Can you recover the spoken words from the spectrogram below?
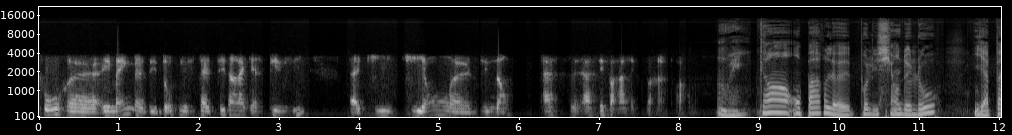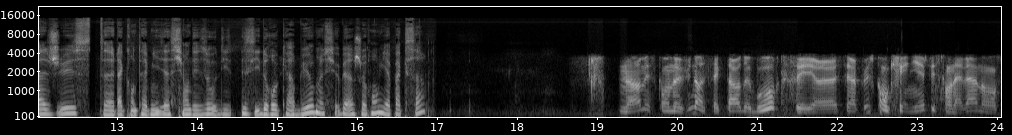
pour et même d'autres municipalités dans la Gaspésie qui, qui ont dit non à, ces forages exploratoires. Oui. Quand on parle pollution de l'eau, il n'y a pas juste la contamination des eaux des hydrocarbures, Monsieur Bergeron, il n'y a pas que ça? Non, mais ce qu'on a vu dans le secteur de Bourg, c'est euh, c'est un peu ce qu'on craignait puisqu'on avait annoncé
